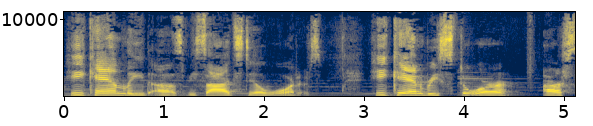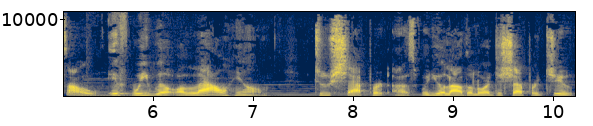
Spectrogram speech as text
He can lead us beside still waters. He can restore our soul if we will allow him to shepherd us. Will you allow the Lord to shepherd you?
